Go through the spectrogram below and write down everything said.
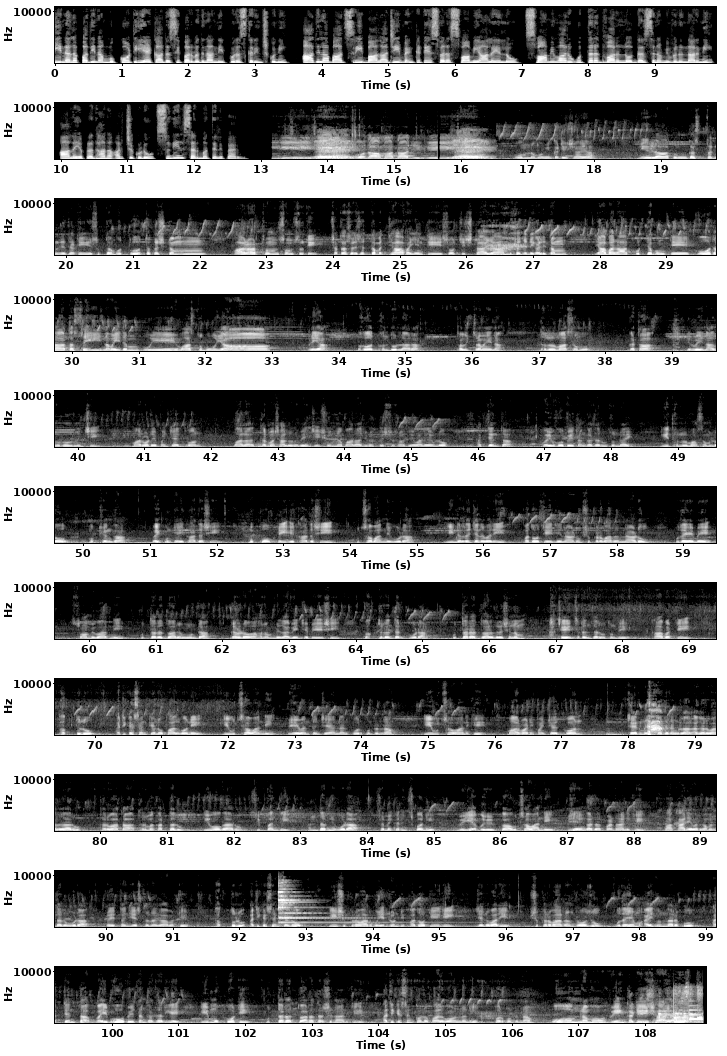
ఈ నెల పదిన ముక్కోటి ఏకాదశి పర్వదినాన్ని పురస్కరించుకుని ఆదిలాబాద్ శ్రీ బాలాజీ వెంకటేశ్వర స్వామి ఆలయంలో స్వామివారు ఉత్తర ద్వారంలో దర్శనం ఇవ్వనున్నారని ఆలయ ప్రధాన అర్చకుడు సునీల్ శర్మ తెలిపారు. ఓం నమో వెంకటేశాయ. నీళాతుంగస్తటి పారార్థం సంస్కృతి శతశ్రీసిద్ధమధ్యాపయంతి శోచిష్టాయాం సజని గళితం యాబలాత్ పుట్యభుంక్తే గోదా తస్సై నమ ఇదం భూయే వాస్తు భూయా ప్రియ భగవద్బంధువులారా పవిత్రమైన ధనుర్మాసము గత ఇరవై నాలుగు రోజుల నుంచి మార్వాడే పంచాయత్ భవన్ బాల ధర్మశాలను వేయించేసి ఉన్న బాలాజీ వెంకటేశ్వర స్వామి దేవాలయంలో అత్యంత వైభవపేతంగా జరుగుతున్నాయి ఈ ధనుర్మాసంలో ముఖ్యంగా వైకుంఠ ఏకాదశి ముక్కోటి ఏకాదశి ఉత్సవాన్ని కూడా ఈ నెల జనవరి పదో తేదీ నాడు శుక్రవారం నాడు ఉదయమే స్వామివారిని ఉత్తర ద్వారం గుండా గరుడ వాహనం మీద వేయించేసి భక్తులందరికీ కూడా ఉత్తర ద్వార దర్శనం చేయించడం జరుగుతుంది. కాబట్టి భక్తులు అధిక సంఖ్యలో పాల్గొని ఈ ఉత్సవాన్ని విజయవంతం చేయాలని కోరుకుంటున్నాం. ఈ ఉత్సవానికి మార్వాడి పంచాయత్ భవన్ చైర్మన్ బజరంగ్లాల్ అగర్వాల్ గారు తర్వాత ధర్మకర్తలు ఈఓ గారు సిబ్బంది అందరినీ కూడా సమీకరించుకొని విజయ యొక్క ఉత్సవాన్ని విజయంగా జరపడానికి మా కార్యవర్గం అందరూ కూడా ప్రయత్నం చేస్తున్నారు కాబట్టి భక్తులు అధిక సంఖ్యలో ఈ శుక్రవారం ఎల్లుండి పదో తేదీ జనవరి శుక్రవారం రోజు ఉదయం ఐదున్నరకు అత్యంత వైభవపేతంగా జరిగే ఈ ముక్కోటి ఉత్తర ద్వార దర్శనానికి అధిక సంఖ్యలో పాల్గొనాలని కోరుకుంటున్నాం. ఓం నమో వెంకటేశాయ.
